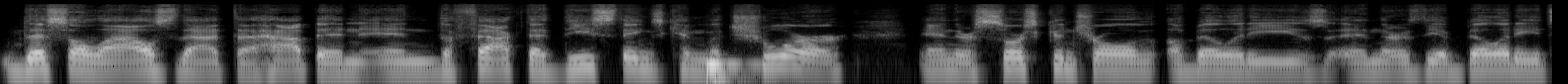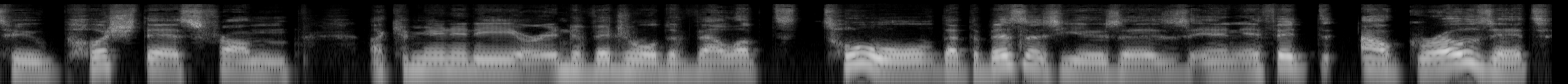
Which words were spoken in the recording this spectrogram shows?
this allows that to happen. And the fact that these things can mature and there's source control abilities and there's the ability to push this from a community or individual developed tool that the business uses. And if it outgrows it,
